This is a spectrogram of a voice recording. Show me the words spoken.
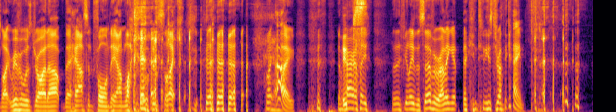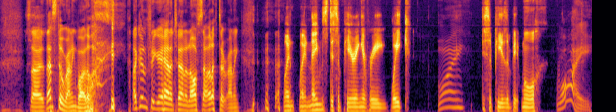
like river was dried up. The house had fallen down. Like it was like like oh, apparently if you leave the server running, it, it continues to run the game. so that's still running, by the way. I couldn't figure out how to turn it off, so I left it running. my my name's disappearing every week. Why? Disappears a bit more. Why?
